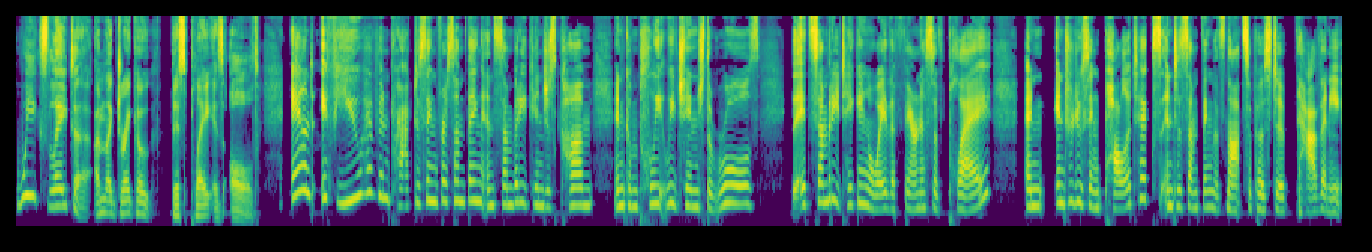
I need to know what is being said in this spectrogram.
Weeks later, I'm like, Draco, this play is old. And if you have been practicing for something and somebody can just come and completely change the rules, it's somebody taking away the fairness of play and introducing politics into something that's not supposed to have any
